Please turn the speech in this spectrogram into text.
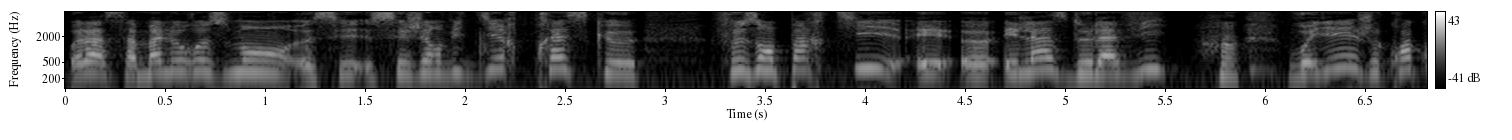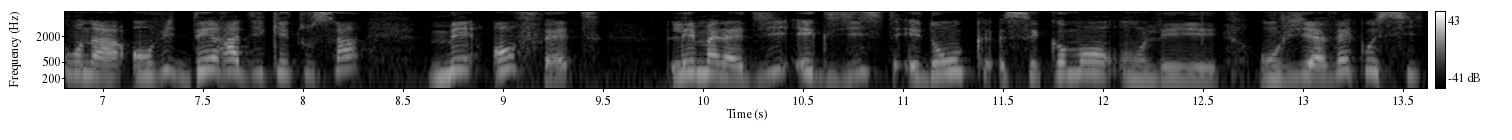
voilà, ça malheureusement, euh, c'est, c'est, j'ai envie de dire presque faisant partie, et, euh, hélas, de la vie. Vous voyez, je crois qu'on a envie d'éradiquer tout ça, mais en fait, les maladies existent et donc c'est comment on les, on vit avec aussi.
